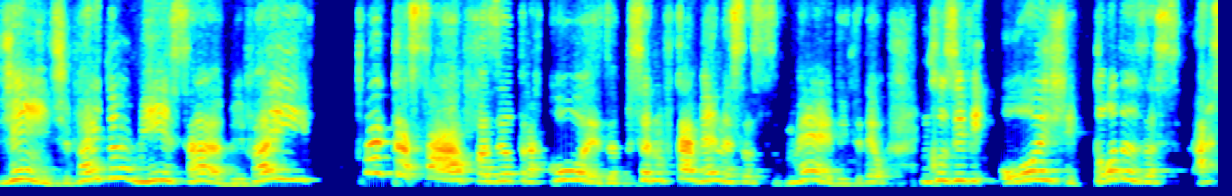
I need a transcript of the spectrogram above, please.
gente, vai dormir, sabe? Vai vai caçar, fazer outra coisa, para você não ficar vendo essas merda, entendeu? Inclusive, hoje, todas as, as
